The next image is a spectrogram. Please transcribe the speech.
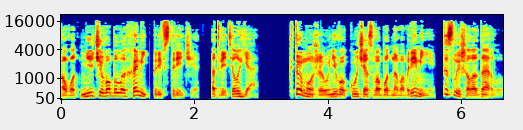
«А вот нечего было хамить при встрече», – ответил я. К тому же у него куча свободного времени, ты слышала Дарлу.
